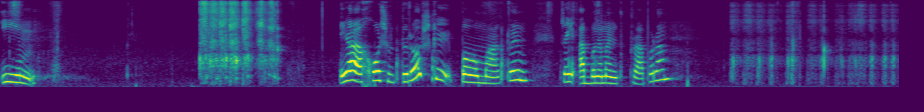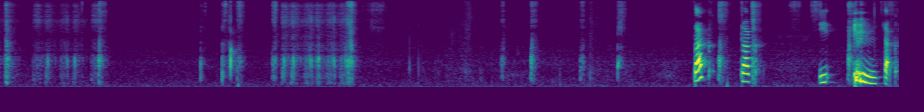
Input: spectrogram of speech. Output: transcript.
І я хочу трошки поламати цей абонемент прапора. Так, так і так.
